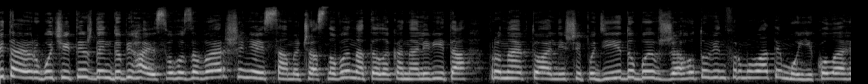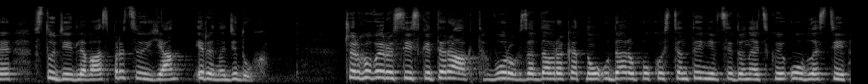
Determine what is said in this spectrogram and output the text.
Вітаю! Робочий тиждень добігає свого завершення, і саме час новин на телеканалі Віта. Про найактуальніші події доби вже готові інформувати мої колеги. В студії для вас працюю я, Ірина Дідух. Черговий російський теракт. Ворог завдав ракетного удару по Костянтинівці Донецької області.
